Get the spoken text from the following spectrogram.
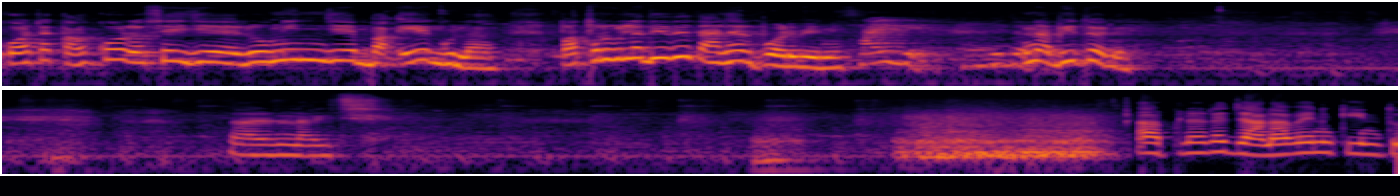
কটা কাঁকড় সেই যে রঙিন যে বা- এগুলা পাথরগুলো দিয়ে দে তাহলে আর পড়বে না। ভিতরে। দারুণ লাগছে। আপনারা জানাবেন কিন্তু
